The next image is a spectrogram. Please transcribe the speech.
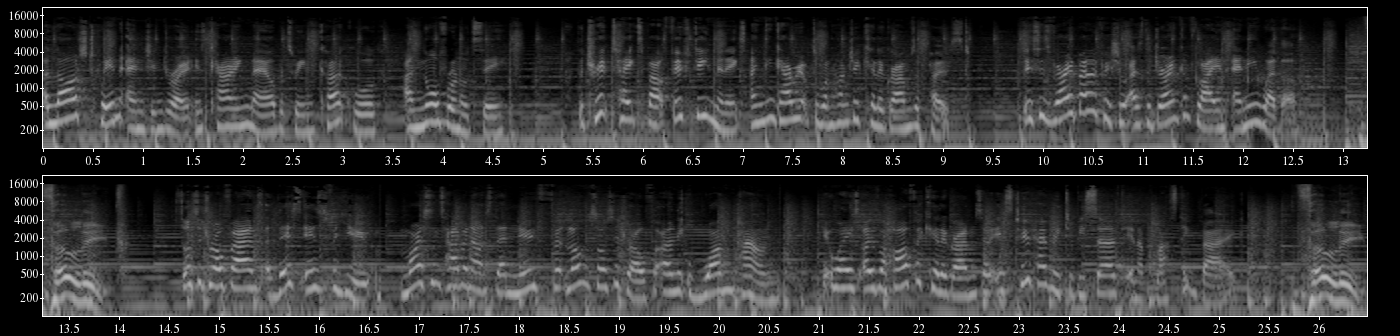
A large twin engine drone is carrying mail between Kirkwall and North Ronaldsay. The trip takes about 15 minutes and can carry up to 100 kilograms of post. This is very beneficial as the drone can fly in any weather. The Loop. Sausage roll fans, this is for you. Morrisons have announced their new foot-long sausage roll for only one pound. It weighs over half a kilogram, so it's too heavy to be served in a plastic bag. The Loop.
